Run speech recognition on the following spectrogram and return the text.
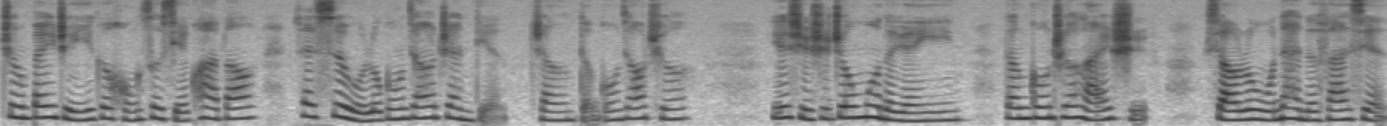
正背着一个红色斜挎包，在四五路公交站点上等公交车。也许是周末的原因，当公车来时，小茹无奈地发现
